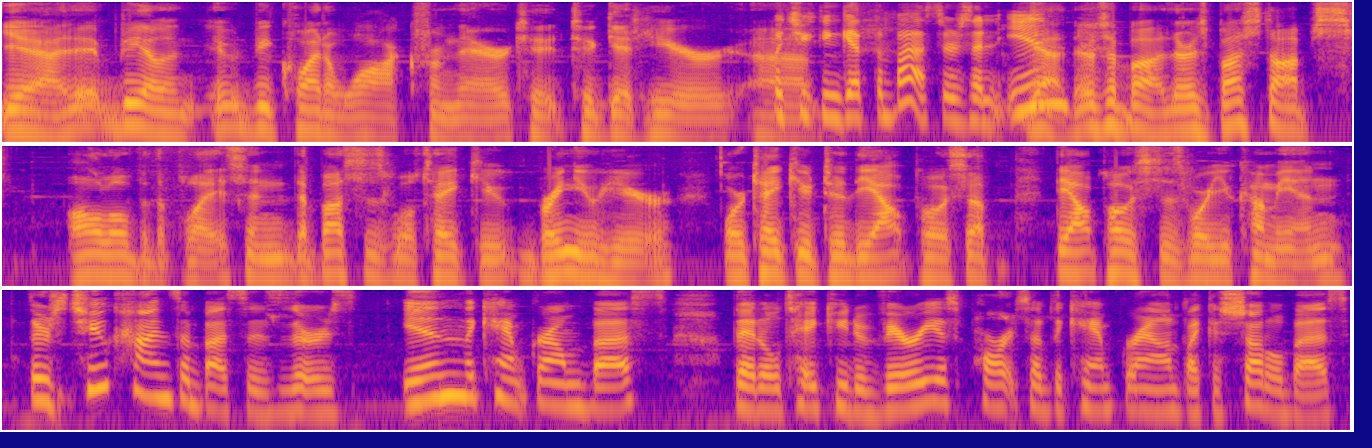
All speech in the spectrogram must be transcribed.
Yeah, it'd be a, it would be quite a walk from there to, to get here. But you Um, can get the bus. There's an in. yeah, there's a bus. There's bus stops all over the place, and the buses will take you, bring you here, or take you to the outpost. Up the outpost is where you come in. There's two kinds of buses. There's in the campground bus that'll take you to various parts of the campground, like a shuttle bus.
